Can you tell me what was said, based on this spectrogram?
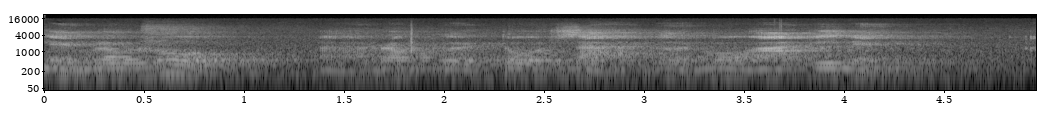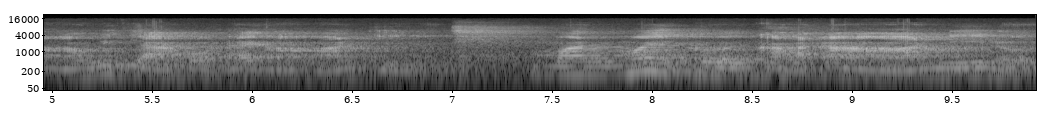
หนึ่งเราโลภเราเกิดโทสะเกิดโมหะทีหนึ่งอาวิชชาก็ได้อาหารทีหนึ่งมันไม่เคยขาดอาหารนี้เลย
